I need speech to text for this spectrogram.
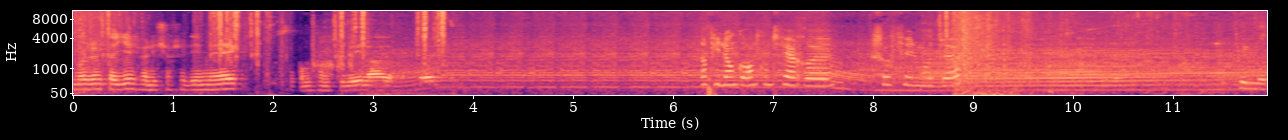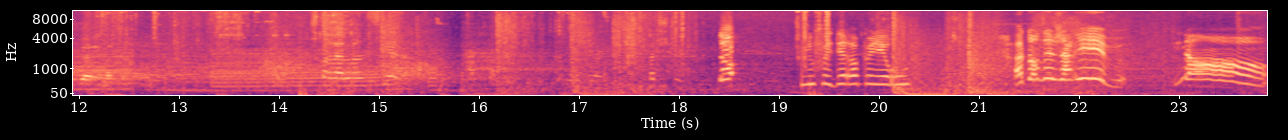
moi j'aime ça y est, je vais aller chercher des mecs. Ça commence à me saouler là. Hop, il est encore en train de faire euh, chauffer le moteur. Tout le moteur est là. je parle à l'ancienne. Pas du tout. Il nous fait déraper les roues. Attendez, j'arrive Non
